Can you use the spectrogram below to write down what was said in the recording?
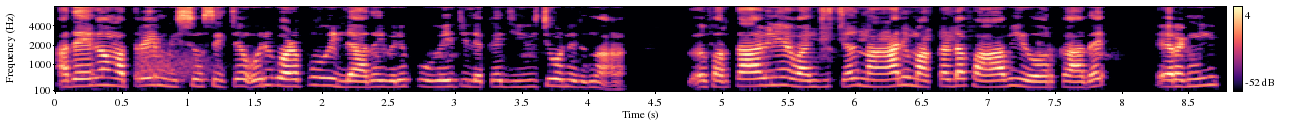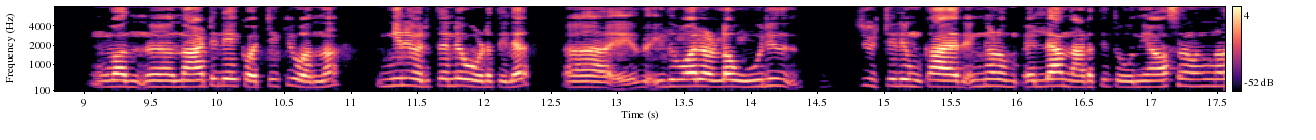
അദ്ദേഹം അത്രയും വിശ്വസിച്ച് ഒരു കുഴപ്പവും ഇല്ലാതെ ഇവർ കുവൈറ്റിലൊക്കെ ജീവിച്ചുകൊണ്ടിരുന്നതാണ്. ഭർത്താവിനെ വഞ്ചിച്ച് നാല് മക്കളുടെ ഭാവി ഓർക്കാതെ ഇറങ്ങി നാട്ടിലേക്ക് ഒറ്റയ്ക്ക് വന്ന് ഇങ്ങനെ ഒരുത്തന്റെ കൂട്ടത്തിൽ ഇതുപോലെയുള്ള ഊര് ചുറ്റലും കാര്യങ്ങളും എല്ലാം നടത്തി തോന്നിയാസങ്ങൾ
